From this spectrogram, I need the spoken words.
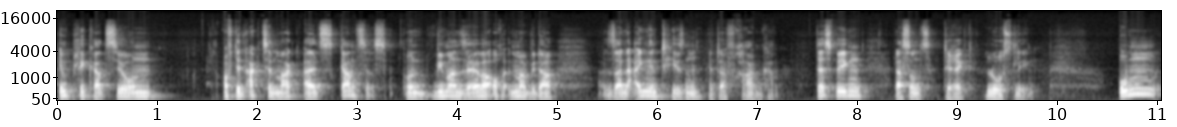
Implikationen auf den Aktienmarkt als Ganzes und wie man selber auch immer wieder seine eigenen Thesen hinterfragen kann. Deswegen lass uns direkt loslegen. Um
